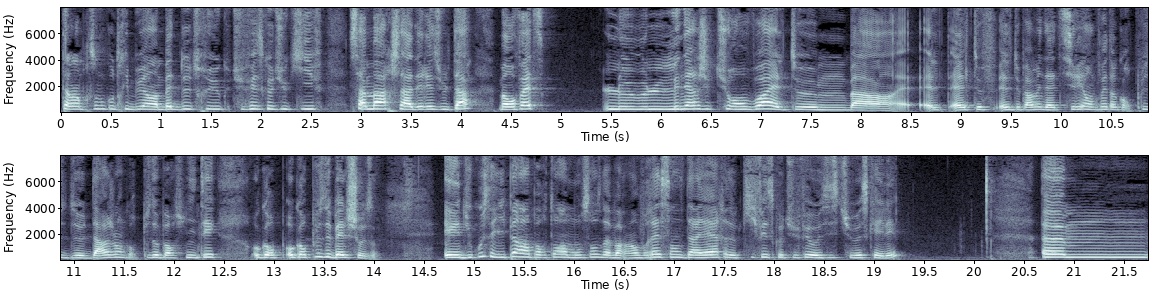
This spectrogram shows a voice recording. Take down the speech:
tu as l'impression de contribuer à un bête de truc tu fais ce que tu kiffes ça marche ça a des résultats bah en fait l'énergie que tu renvoies, elle te, bah, elle, te, permet d'attirer en fait encore plus d'argent, encore plus d'opportunités, encore, plus de belles choses. Et du coup, c'est hyper important à mon sens d'avoir un vrai sens derrière, de kiffer ce que tu fais aussi si tu veux scaler. Euh,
